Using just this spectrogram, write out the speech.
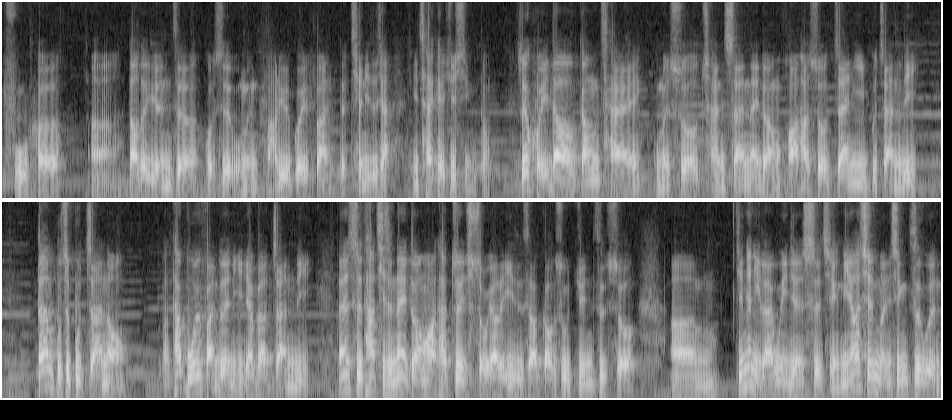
符合呃道德原则或是我们法律的规范的前提之下，你才可以去行动。所以回到刚才我们说传山那段话，他说沾义不沾利，当然不是不沾哦，他不会反对你要不要沾利。但是他其实那段话，他最首要的意思是要告诉君子说，嗯，今天你来问一件事情，你要先扪心自问，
